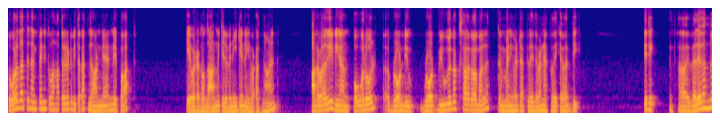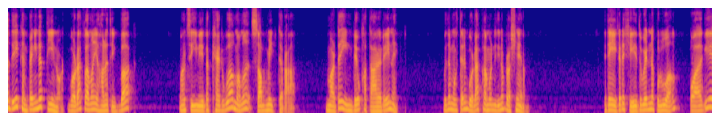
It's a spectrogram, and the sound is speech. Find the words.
තෝරගත්ත කම්පැනි තුළ හතරකට විතරක් දාන්නයන්න එපා. ඒවට නොදාන්න කෙලවෙන කියන ඒවටක් දාන්න. අරවගේ නිකන් ඔවරෝල් බ්‍රෝඩ් බ්‍රෝඩ් විව් එකක් සලරා බල කම්පැනිවට ඇප්ලයි කරන්න ඇප්ලයි කරද්දී. ඉති වැදගත්ම දේ කම්පැනික තියනවා. ගොඩක් ළම යහන තිබ්බා මන් සීව එකක් හැඩුවා මම සබ්මිට් කරා. මට ඉන්ටව් කතාකරේ නෑ. බද මොතන ගොඩක් ළම දින ප්‍රශ්නය ඉති ඒකට හේතු වෙන්න පුළුවන් ඔයාගේ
